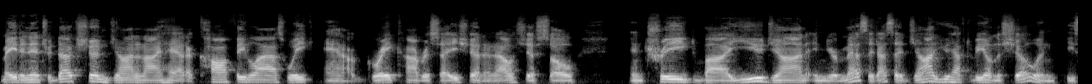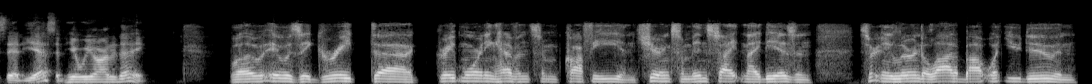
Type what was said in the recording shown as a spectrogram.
made an introduction. John and I had a coffee last week and a great conversation. And I was just so intrigued by you, John, and your message. I said, John, you have to be on the show. And he said, Yes. And here we are today. Well, it was a great, uh, great morning having some coffee and sharing some insight and ideas and certainly learned a lot about what you do and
